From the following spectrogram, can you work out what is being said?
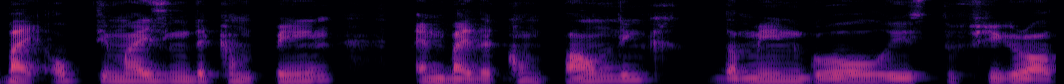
by optimizing the campaign and by the compounding the main goal is to figure out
